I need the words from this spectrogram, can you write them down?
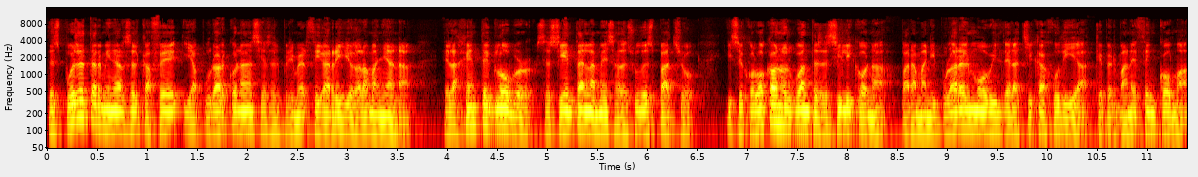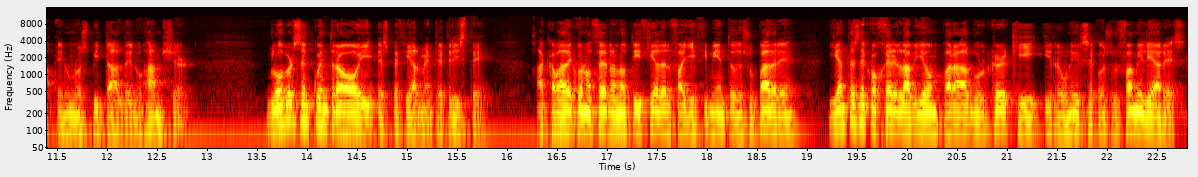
Después de terminarse el café y apurar con ansias el primer cigarrillo de la mañana, el agente Glover se sienta en la mesa de su despacho y se coloca unos guantes de silicona para manipular el móvil de la chica judía que permanece en coma en un hospital de New Hampshire. Glover se encuentra hoy especialmente triste. Acaba de conocer la noticia del fallecimiento de su padre y antes de coger el avión para Albuquerque y reunirse con sus familiares,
